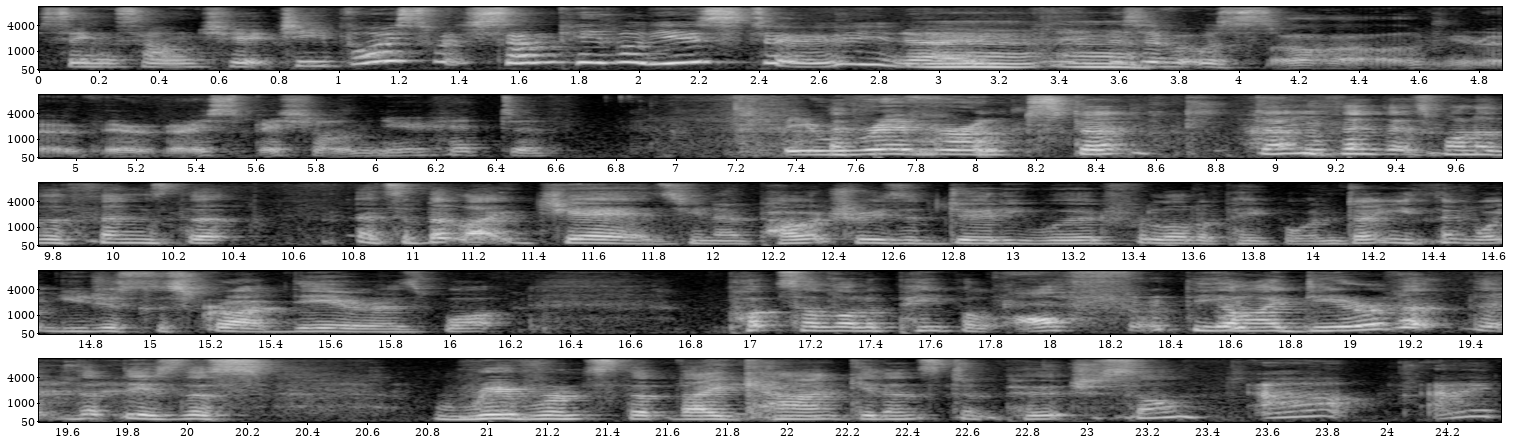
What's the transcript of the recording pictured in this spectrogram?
sing song churchy voice, which some people used to, you know, mm, mm. as if it was, oh, you know, very, very special and you had to be reverent. Don't, don't you think that's one of the things that it's a bit like jazz, you know, poetry is a dirty word for a lot of people. And don't you think what you just described there is what puts a lot of people off the idea of it? That, that there's this reverence that they can't get instant purchase on? Oh, I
